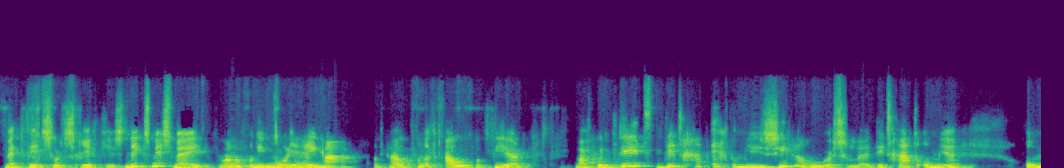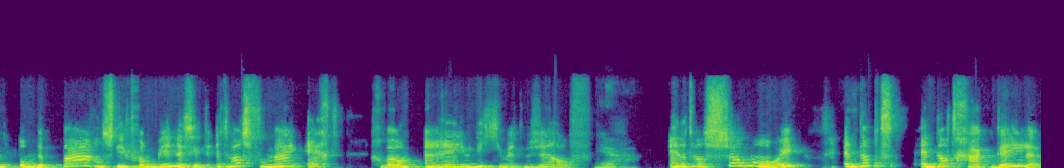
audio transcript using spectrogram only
met dit soort schriftjes. Niks mis mee. Gewoon van die mooie HEMA. Want ik hou ook van dat oude papier. Maar voor dit, dit gaat echt om je zielenroerselen. Dit gaat om, je, om, om de parels die van binnen zitten. Het was voor mij echt gewoon een reunietje met mezelf. Ja. En het was zo mooi. En dat, en dat ga ik delen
